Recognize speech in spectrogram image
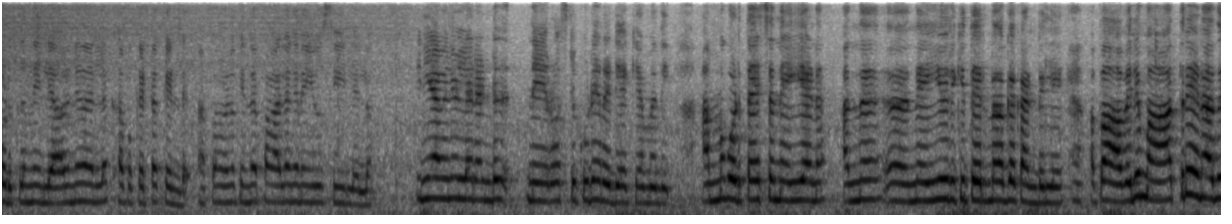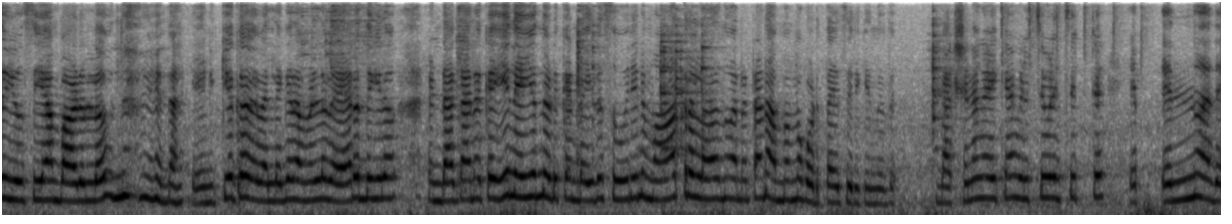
കൊടുക്കുന്നില്ല. അവന് നല്ല കഫക്കെട്ടൊക്കെ ഉണ്ട്. അപ്പോൾ നമ്മൾ പിന്നെ പാലങ്ങനെ യൂസ് ചെയ്യില്ലല്ലോ. ഇനി അവനുള്ള രണ്ട് നെയ് റോസ്റ്റ് കൂടി റെഡിയാക്കിയാൽ മതി. അമ്മ കൊടുത്തയച്ച നെയ്യാണ്. അന്ന് നെയ്യ് ഒരുക്കി തരുന്നതൊക്കെ കണ്ടില്ലേ? അപ്പോൾ അവർ മാത്രമേ അത് യൂസ് ചെയ്യാൻ പാടുള്ളൂ എന്നാ. എനിക്കൊക്കെ അല്ലെങ്കിൽ നമ്മൾ വേറെ എന്തെങ്കിലും ഉണ്ടാക്കാനൊക്കെ ഈ നെയ്യൊന്നും എടുക്കണ്ട. ഇത് സൂര്യന് മാത്രമുള്ളതെന്ന് പറഞ്ഞിട്ടാണ് അമ്മമ്മ കൊടുത്തയച്ചിരിക്കുന്നത്. ഭക്ഷണം കഴിക്കാൻ വിളിച്ച് വിളിച്ചിട്ട് എന്നും അതെ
